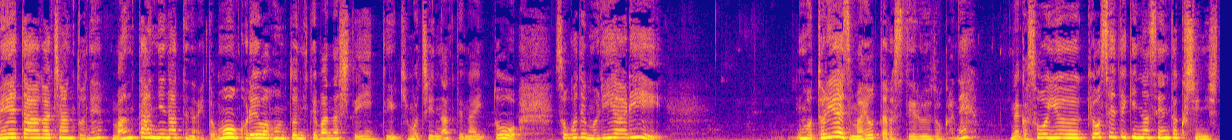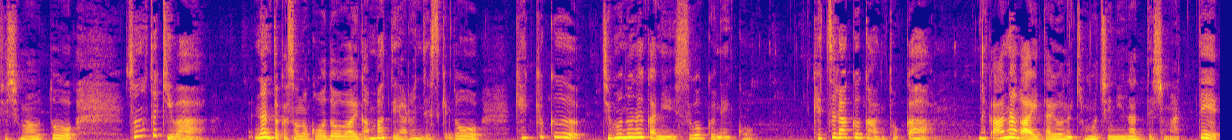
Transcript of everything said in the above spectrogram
メーターがちゃんとね満タンになってないともうこれは本当に手放していいっていう気持ちになってないとそこで無理やりもうとりあえず迷ったら捨てるとかねなんかそういう強制的な選択肢にしてしまうとその時はなんとかその行動は頑張ってやるんですけど結局自分の中にすごくねこう欠落感とかなんか穴が開いたような気持ちになってしまって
